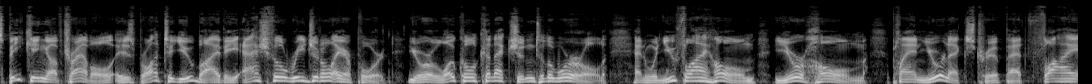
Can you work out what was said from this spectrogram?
Speaking of travel is brought to you by the Asheville Regional Airport, your local connection to the world. And when you fly home, you're home. Plan your next trip at flyavl.com.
